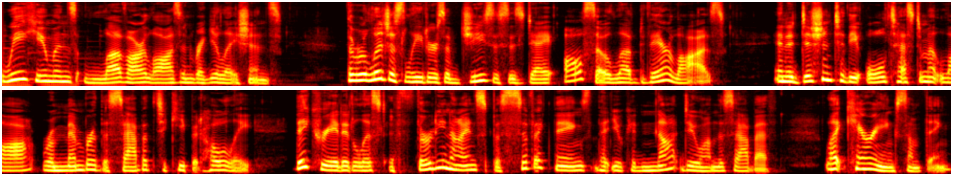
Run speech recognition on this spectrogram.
We humans love our laws and regulations. The religious leaders of Jesus' day also loved their laws. In addition to the Old Testament law, remember the Sabbath to keep it holy, they created a list of 39 specific things that you could not do on the Sabbath, like carrying something,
